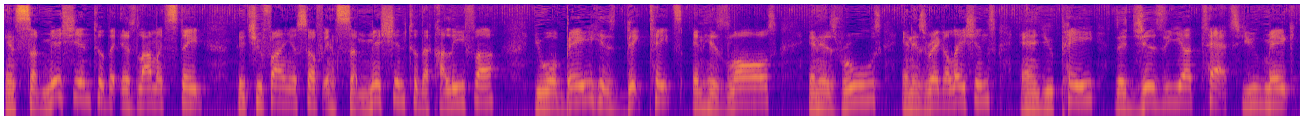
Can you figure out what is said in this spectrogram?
in submission to the Islamic State, that you find yourself in submission to the Khalifa. You obey his dictates and his laws and his rules and his regulations, and you pay the jizya tax. You make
